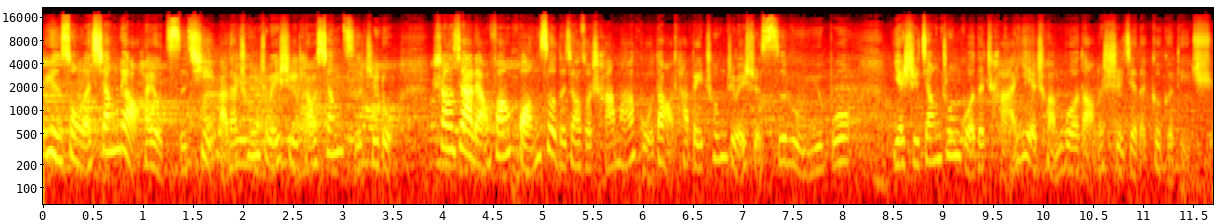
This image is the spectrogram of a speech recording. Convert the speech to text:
运送了香料还有瓷器，把它称之为是一条香瓷之路。上下两方黄色的叫做茶马古道，它被称之为是丝路余波，也是将中国的茶叶传播到了世界的各个地区。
